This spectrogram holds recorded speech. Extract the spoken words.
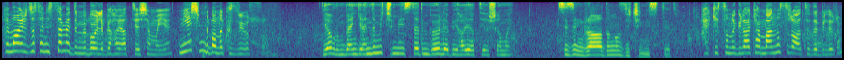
Hem ayrıca sen istemedin mi böyle bir hayat yaşamayı? Niye şimdi bana kızıyorsun? Yavrum ben kendim için mi istedim böyle bir hayat yaşamayı? Sizin rahatınız için istedim. Herkes sana gülerken ben nasıl rahat edebilirim?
